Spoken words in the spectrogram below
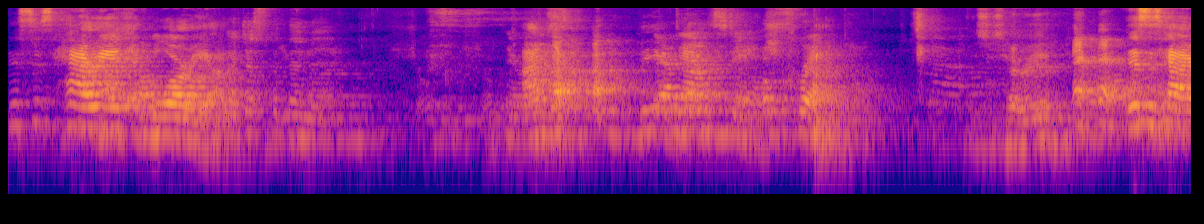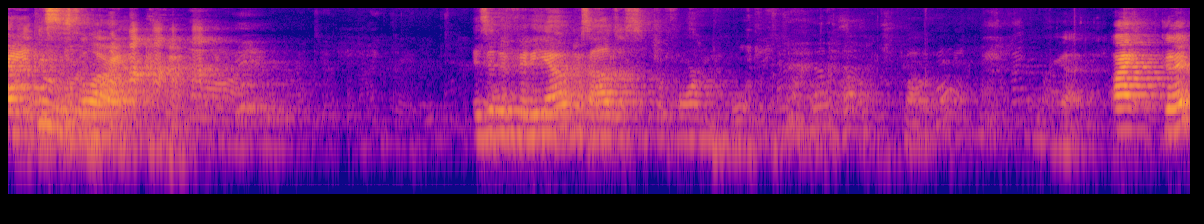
this is Harriet and Gloria. I just put them in. I'm, They're downstage. oh crap. This is Harriet? This is Harriet, this is Gloria. Is it a video? Because I'll just perform. Oh, All right, good?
